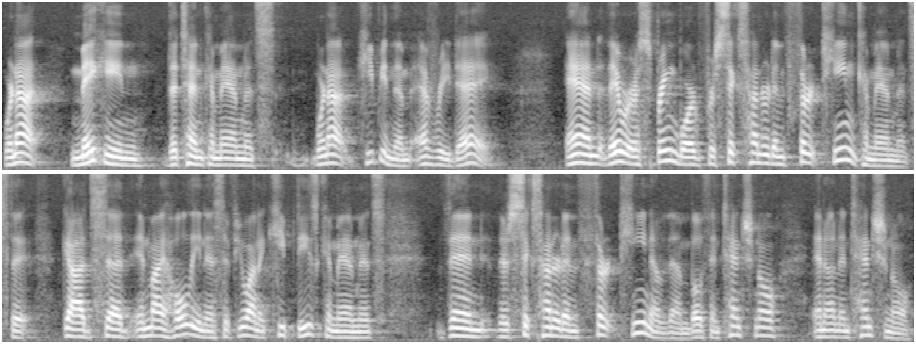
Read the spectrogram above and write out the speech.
We're not making the Ten Commandments, we're not keeping them every day. And they were a springboard for 613 commandments that God said, In my holiness, if you want to keep these commandments, then there's 613 of them, both intentional and unintentional.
